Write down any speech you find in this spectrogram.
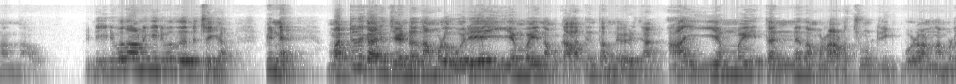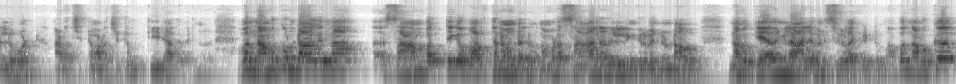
നന്നാവും. പിന്നെ ഇരുപതാണെങ്കിൽ ഇരുപത് തന്നെ ചെയ്യാം. പിന്നെ മറ്റൊരു കാര്യം ചെയ്യേണ്ടത് നമ്മൾ ഒരേ ഇ എം ഐ നമുക്ക് ആദ്യം തന്നു കഴിഞ്ഞാൽ ആ ഇ എം ഐ തന്നെ നമ്മൾ അടച്ചുകൊണ്ടിരിക്കുമ്പോഴാണ് നമ്മുടെ ലോൺ അടച്ചിട്ടും അടച്ചിട്ടും തീരാതെ വരുന്നത്. അപ്പം നമുക്കുണ്ടാകുന്ന സാമ്പത്തിക വർധന ഉണ്ടല്ലോ. നമ്മുടെ സാലറിയിൽ ഇൻക്രിമെന്റ് ഉണ്ടാവും. നമുക്ക് ഏതെങ്കിലും അലവൻസുകളൊക്കെ കിട്ടും. അപ്പം നമുക്ക്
